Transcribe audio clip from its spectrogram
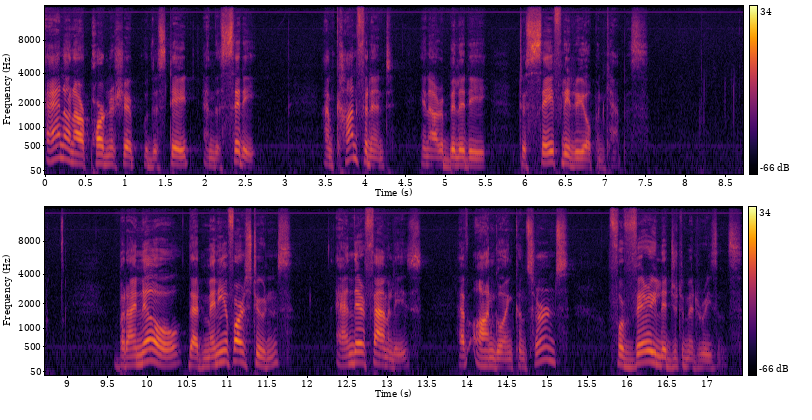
and on our partnership with the state and the city, I'm confident in our ability to safely reopen campus. But I know that many of our students and their families have ongoing concerns for very legitimate reasons.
